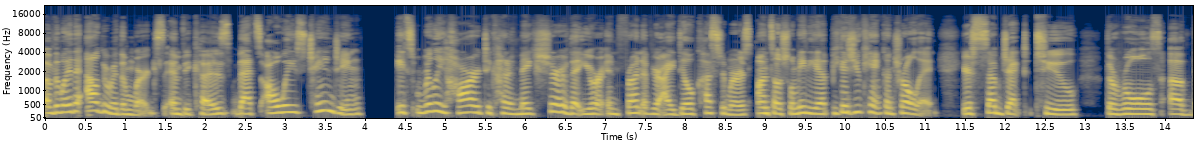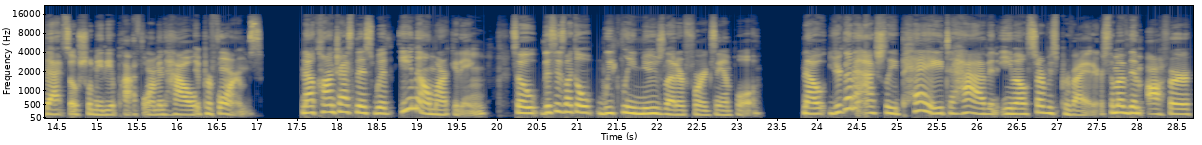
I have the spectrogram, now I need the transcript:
of the way the algorithm works and because that's always changing it's really hard to kind of make sure that you're in front of your ideal customers on social media because you can't control it. You're subject to the rules of that social media platform and how it performs. Now, contrast this with email marketing. So, this is like a weekly newsletter, for example. Now, you're going to actually pay to have an email service provider. Some of them offer,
